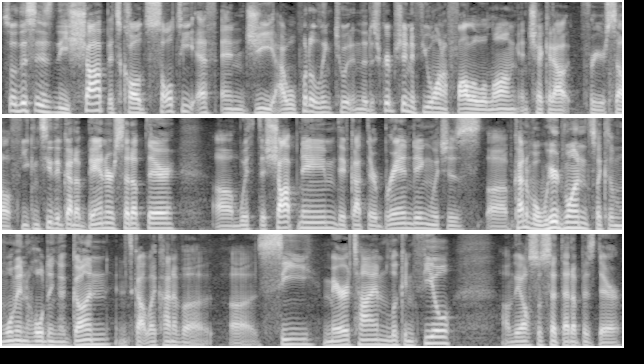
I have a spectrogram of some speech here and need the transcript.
So this is the shop. It's called Salty FNG. I will put a link to it in the description if you want to follow along and check it out for yourself. You can see they've got a banner set up there um, with the shop name. They've got their branding, which is uh, kind of a weird one. It's like some woman holding a gun, and it's got like kind of a, a sea maritime look and feel. Um, they also set that up as their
